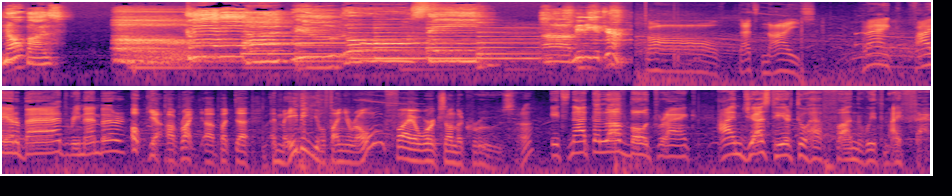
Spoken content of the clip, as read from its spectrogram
No buzz. Clearly oh. Oh, that's nice. Frank, fire bad, remember? Oh, yeah, uh, right. Uh, but uh, maybe you'll find your own fireworks on the cruise, huh? It's not the love boat, Frank. I'm just here to have fun with my family.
